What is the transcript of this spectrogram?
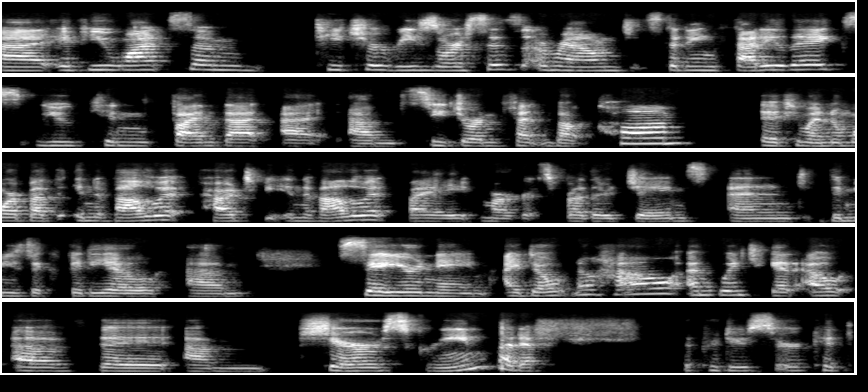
uh, if you want some teacher resources around studying fatty legs, you can find that at um, cjordanfenton.com if you want to know more about the Inuvialuit, Proud to be Inuvialuit by Margaret's brother James and the music video um, Say Your Name. I don't know how I'm going to get out of the um, share screen, but if the producer could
